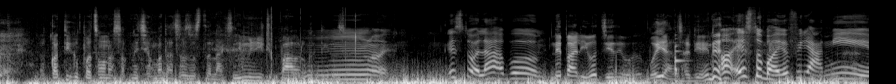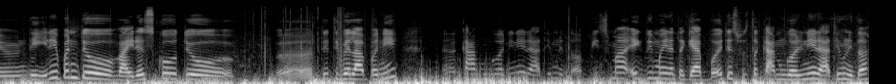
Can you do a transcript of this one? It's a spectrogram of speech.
कतिको पचाउन सक्ने क्षमता छ जस्तो लाग्छ? इम्युनिटी पावर यस्तो होला अब नेपाली हो जे भइहाल्छ नि होइन? यस्तो भयो फेरि हामी धेरै पनि त्यो भाइरसको त्यो त्यति बेला पनि काम गरि नै रहेको थियौँ नि त। बिचमा एक दुई महिना त ग्याप भयो त्यसपछि त काम गरि नै रहेको थियौँ नि त।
